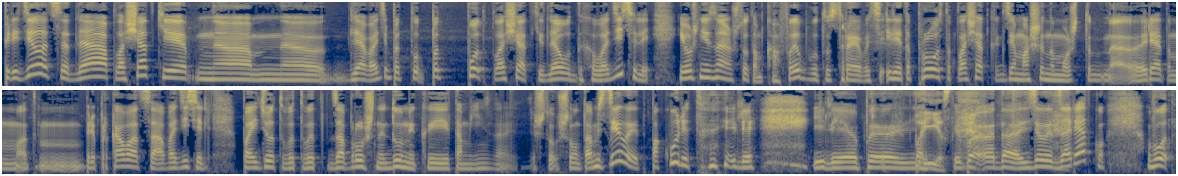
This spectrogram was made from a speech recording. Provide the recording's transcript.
переделаться для площадки э, для водителей, под, под, площадки для отдыха водителей. Я уж не знаю, что там, кафе будут устраивать, или это просто площадка, где машина может э, рядом там, припарковаться, а водитель пойдет вот в этот заброшенный домик и там, я не знаю, что, что он там сделает, покурит или, или поест. Да, сделает зарядку. Вот.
